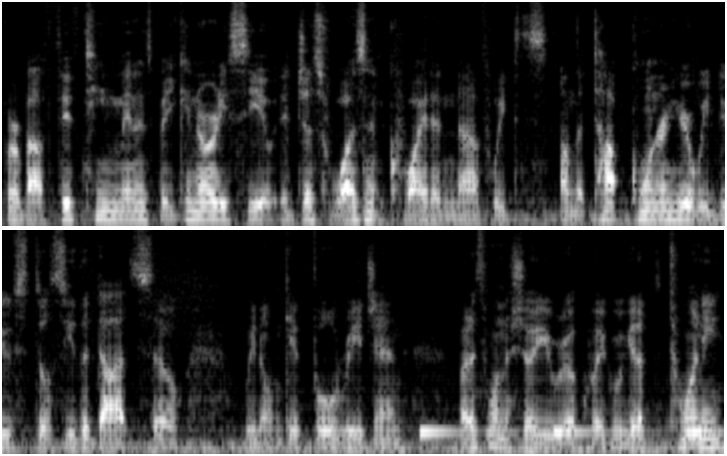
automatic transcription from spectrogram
for about 15 minutes, but you can already see it, it just wasn't quite enough. We On the top corner here, we do still see the dots, so we don't get full regen. But I just want to show you real quick. We get up to 20,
